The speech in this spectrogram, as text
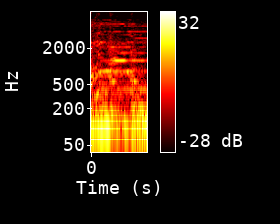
Hey,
